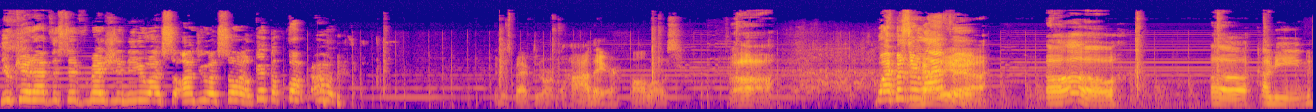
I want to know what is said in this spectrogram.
You can't have this information in the U.S. on U.S. soil. Get the fuck out. And it's back to normal. Hi there. Almost. Ah. Why was there Hell laughing? yeah. Oh. Uh, I mean,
